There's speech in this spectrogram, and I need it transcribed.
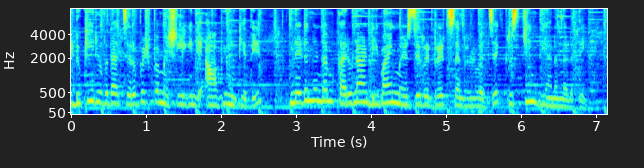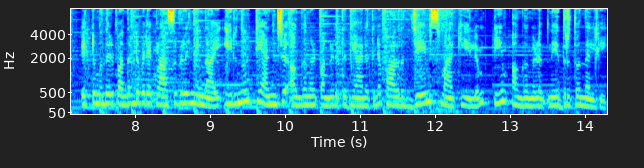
ഇടുക്കി രൂപത ചെറുപുഷ്പ മിഷൻ ലീഗിന്റെ ആഭിമുഖ്യത്തിൽ Nedumkandam Karuna divine mercy retreat സെന്ററിൽ വെച്ച് ക്രിസ്ത്യൻ ധ്യാനം നടത്തി. എട്ട് മുതൽ പന്ത്രണ്ട് വരെ ക്ലാസുകളിൽ നിന്നായി ഇരുന്നൂറ്റി അഞ്ച് അംഗങ്ങൾ പങ്കെടുത്ത ധ്യാനത്തിന് ഫാദർ ജെയിംസ് മാക്കിയിലും ടീം അംഗങ്ങളും നേതൃത്വം നൽകി.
